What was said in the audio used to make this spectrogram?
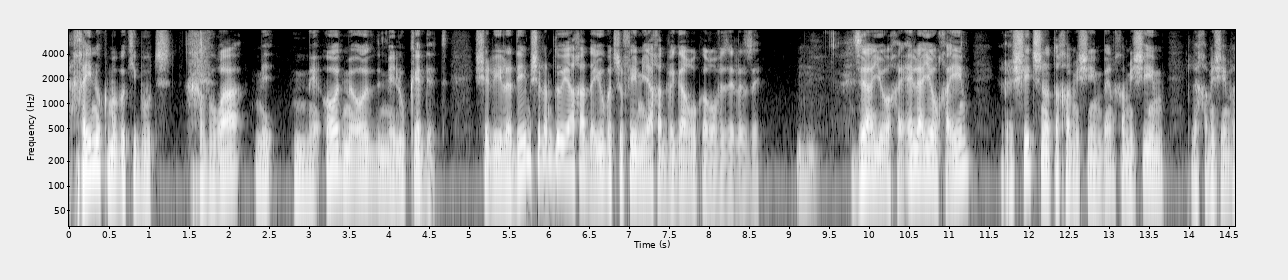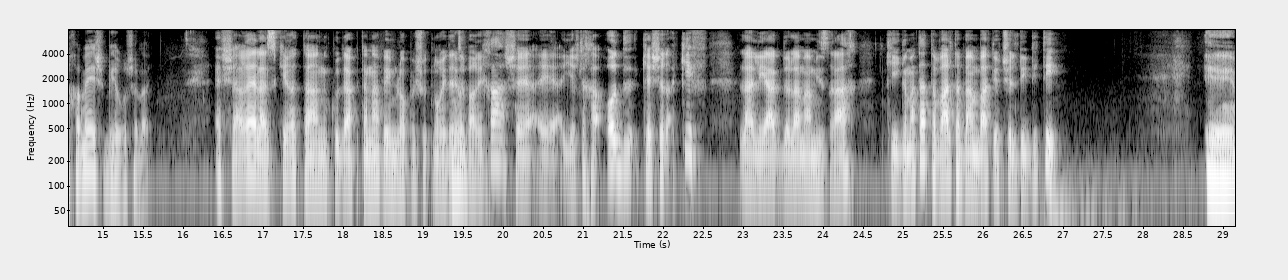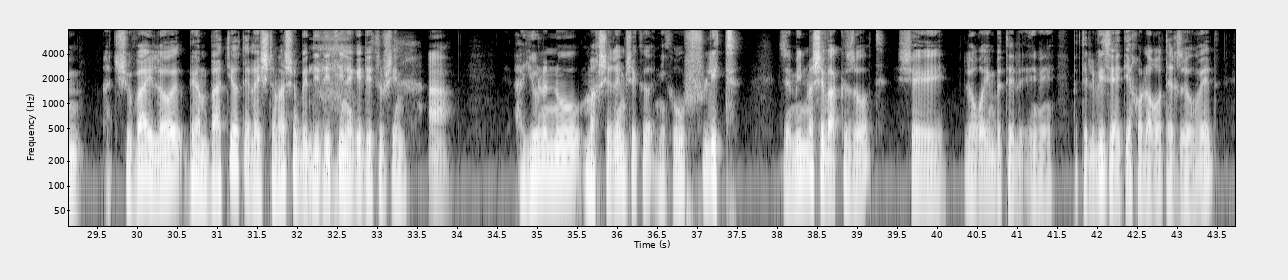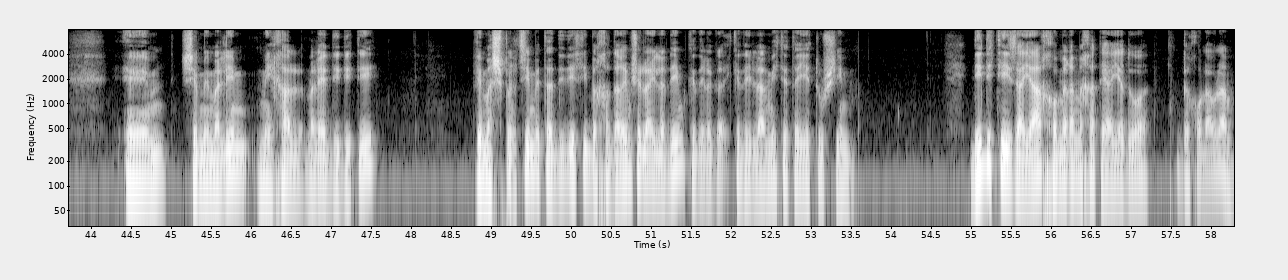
חיינו כמו בקיבוץ, חבורה מאוד מאוד מלוכדת של ילדים שלמדו יחד, היו בצופים יחד וגרו קרוב זה לזה. מהמם. זה היו, אלה היו החיים ראשית שנות החמישים, בין חמישים לחמישים וחמש בירושלים. אפשר אה, להזכיר את הנקודה הקטנה, ואם לא פשוט נוריד את. זה בעריכה, שיש לך עוד קשר עקיף לעלייה הגדולה מהמזרח, כי גם אתה טבלת באמבטיות של DDT. אמ, התשובה היא לא באמבטיות, אלא השתמשנו ב-DDT נגד יתושים. אה, היו לנו מכשירים שנקראו פליט. זה מין משאבה כזאת, שלא רואים בטל... בטלוויזיה, הייתי יכול להראות איך זה עובד, אמ, שממלאים מיכל מלא DDT, ומשפרצים את ה-DDT בחדרים של הילדים כדי, לג... כדי להמית את היתושים. DDT זה היה החומר המחטא הידוע בכל העולם.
